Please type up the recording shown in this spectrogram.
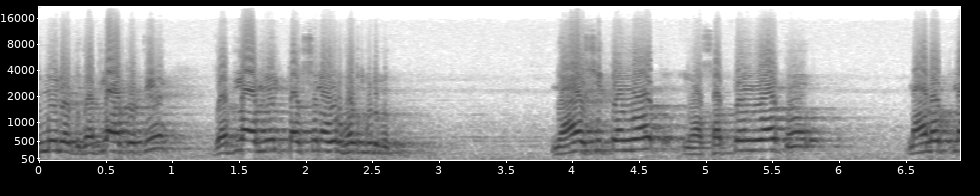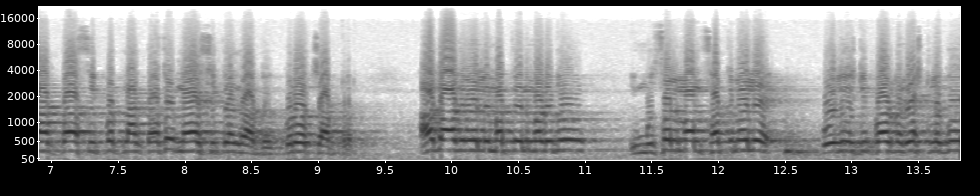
ಇಮಿಡಿಯೇಟ್ ಗದ್ಲ ಆಕೈತಿ ಗದ್ಲ ಆದ್ಮೇಲೆ ತಕ್ಷಣ ಅವ್ರು ಹೊಡೆದು ನ್ಯಾಯ ಆಯ್ತು, ಇವ ಆಯ್ತು, ನಾಲ್ವತ್ನಾಲ್ಕು ತಾಸು, ಇಪ್ಪತ್ನಾಲ್ಕು ತಾಸು ನ್ಯಾಯ ಸಿಕ್ಕಂಗಾತು ಕ್ಲೋಸ್ ಚಾಪ್ಟರ್ ಅದಾದಮೇಲೆ ಮತ್ತೇನು ಮಾಡೋದು? ಈ ಮುಸಲ್ಮಾನ್ ಸತ್ತ ಮೇಲೆ ಪೊಲೀಸ್ ಡಿಪಾರ್ಟ್ಮೆಂಟ್ ಎಷ್ಟು ಲಘು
